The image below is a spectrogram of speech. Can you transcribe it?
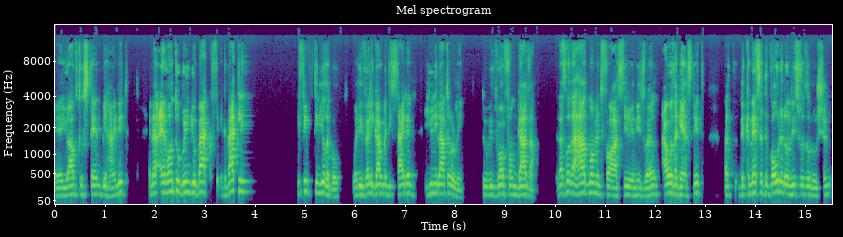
uh, you have to stand behind it. And I, I, want to bring you back exactly 15 years ago when the Israeli government decided unilaterally to withdraw from Gaza. That was a hard moment for us here in Israel. I was against it, but the Knesset voted on this resolution,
